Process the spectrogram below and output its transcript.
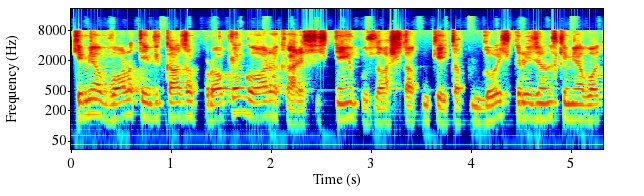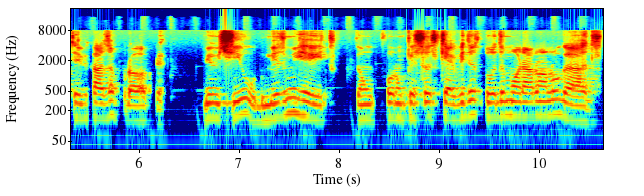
Que minha avó ela teve casa própria agora, cara, esses tempos. Acho que tá com o quê? Tá com dois, três anos que minha avó teve casa própria. Meu tio, do mesmo jeito. Então foram pessoas que a vida toda moraram alugados.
